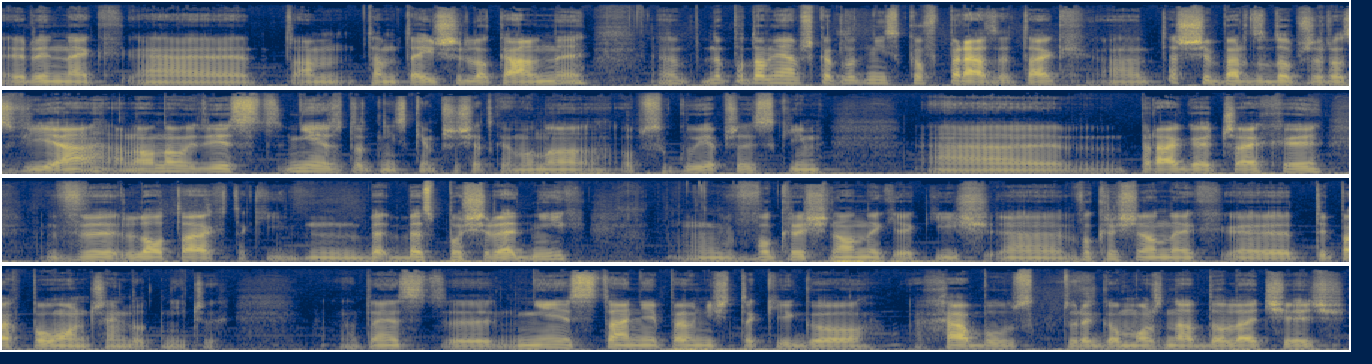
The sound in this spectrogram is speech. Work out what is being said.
rynek e, tam, tamtejszy, lokalny. E, no podobnie na przykład lotnisko w Pradze, tak? Też się bardzo dobrze rozwija, ale ono jest, nie jest lotniskiem przesiadkowym. Ono obsługuje przede wszystkim Pragę, Czechy w lotach takich be, bezpośrednich, w określonych jakichś, w określonych typach połączeń lotniczych. Natomiast nie jest w stanie pełnić takiego hubu, z którego można dolecieć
